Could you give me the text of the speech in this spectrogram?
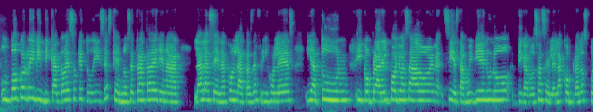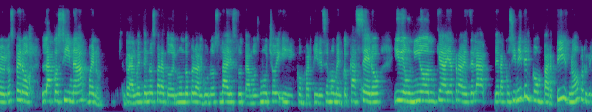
un poco reivindicando eso que tú dices, que no se trata de llenar la alacena con latas de frijoles y atún y comprar el pollo asado. Sí, está muy bien uno, digamos, hacerle la compra a los pueblos, pero la cocina, bueno, realmente no es para todo el mundo, pero algunos la disfrutamos mucho y, compartir ese momento casero y de unión que hay a través de la, de la cocina y del compartir, ¿no? Porque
